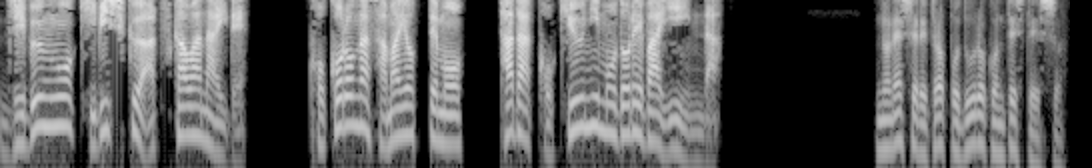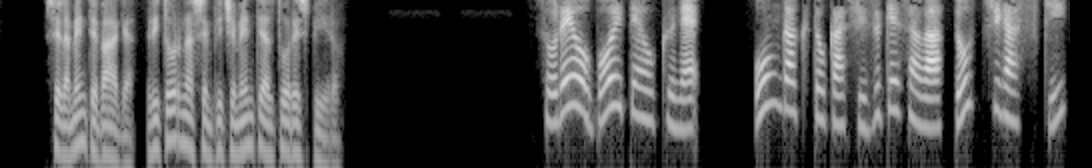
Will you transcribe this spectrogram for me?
自分を厳しく扱わないで。心がさまよっても、ただ呼吸に戻ればいいんだ。 Non essere troppo duro con te stesso. Se la mente vaga, ritorna semplicemente al tuo respiro. それを覚えておくね。音楽とか静けさはどっちが好き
